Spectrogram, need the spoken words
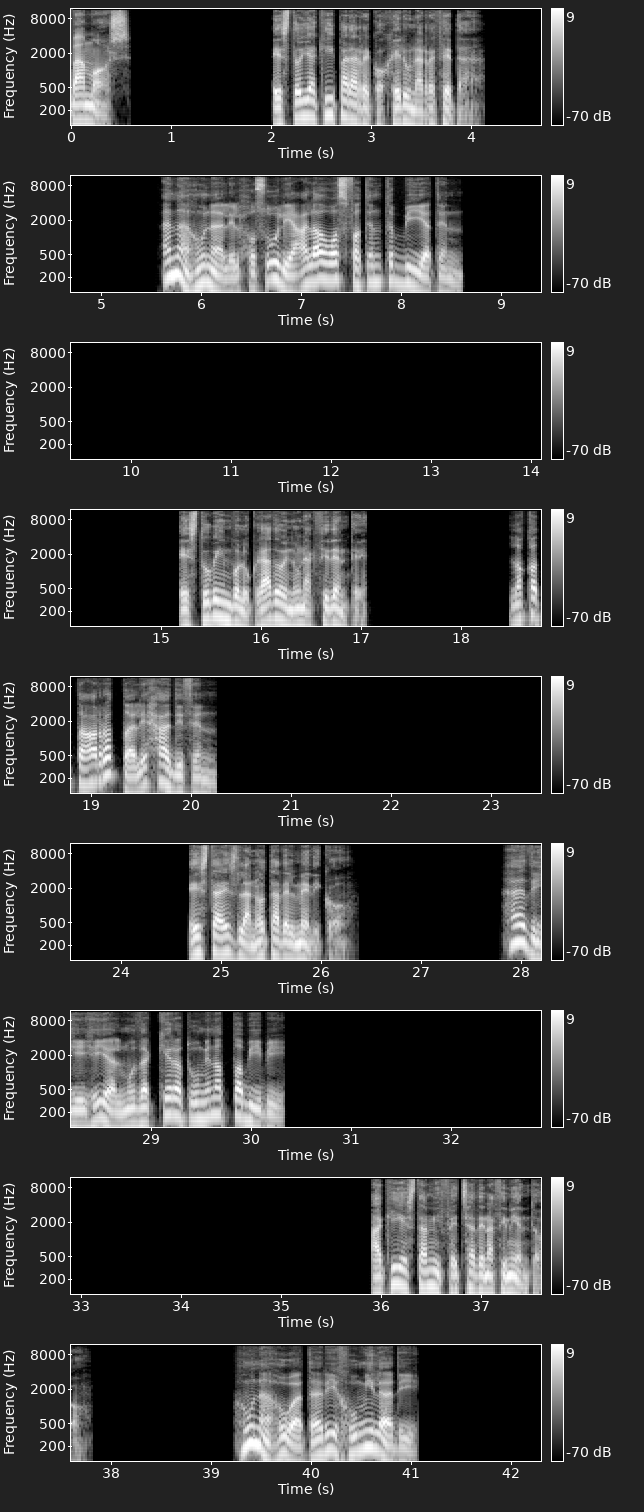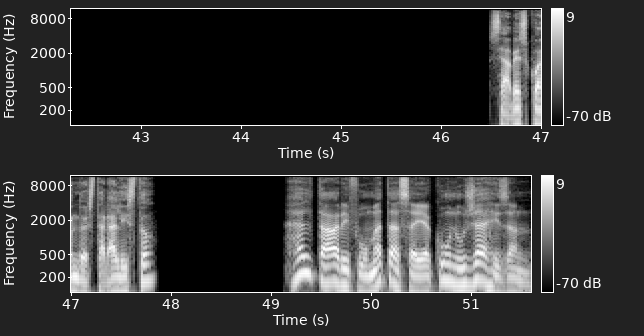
Vamos. Estoy aquí para recoger una receta. أنا هنا للحصول على وصفة طبية. Estuve involucrado en un accidente. لقد تعرضت لحادث. Esta es la nota del médico. هذه هي المذكرة من الطبيب. Aquí está mi fecha de nacimiento. هنا هو تاريخ ميلادي. ¿Sabes cuándo estará listo? هل تعرف متى سيكون جاهزا؟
